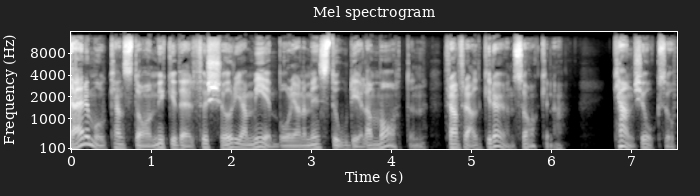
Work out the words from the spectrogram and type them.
Däremot kan stan mycket väl försörja medborgarna med en stor del av maten, framförallt grönsakerna. Kanske också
